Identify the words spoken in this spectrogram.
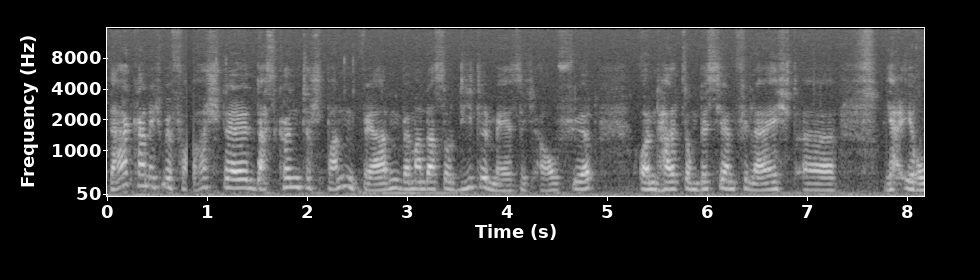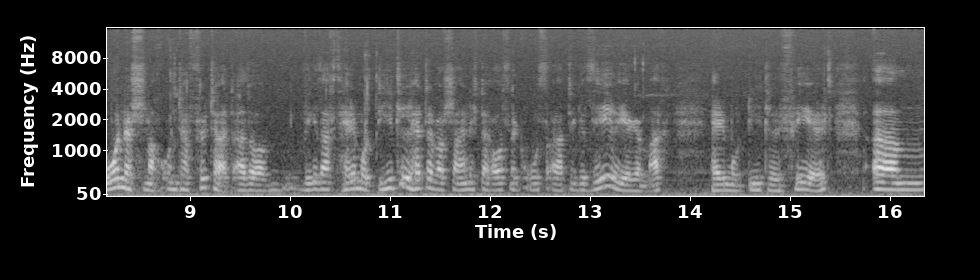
Da kann ich mir vorstellen, das könnte spannend werden, wenn man das so titelmäßig aufführt und halt so ein bisschen vielleicht äh, ja ironisch noch unterfüttert. Also wie gesagt, Helmut Dietl hätte wahrscheinlich daraus eine großartige Serie gemacht. Helmut Dietl fehlt. Ähm,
